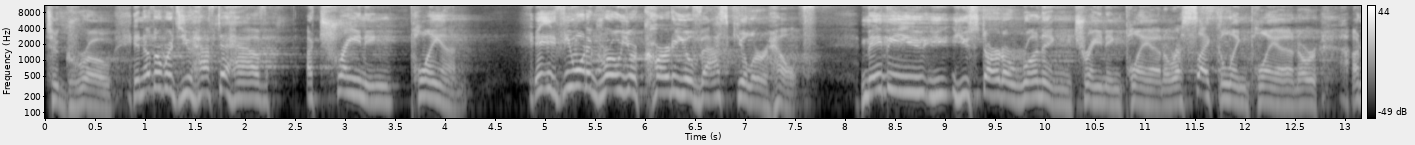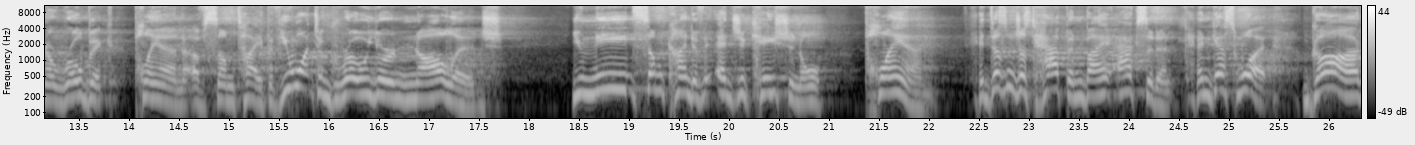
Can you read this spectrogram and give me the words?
to grow. In other words, you have to have a training plan. If you want to grow your cardiovascular health, Maybe you, you, you, start a running training plan or a cycling plan or an aerobic plan of some type. If you want to grow your knowledge, you need some kind of educational plan. It doesn't just happen by accident. And guess what? God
